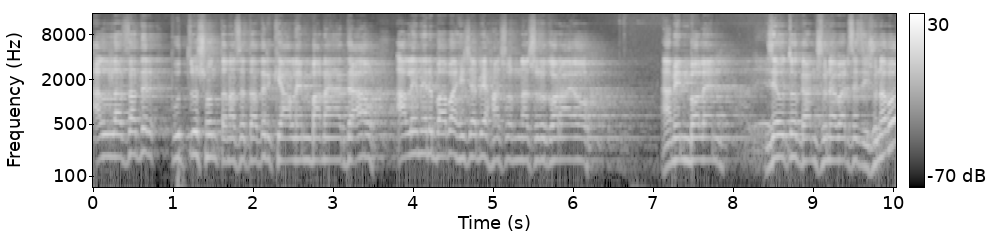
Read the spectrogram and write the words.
আল্লাহ যাদের পুত্র সন্তান আছে তাদেরকে আলেম বানায়া দাও। আলেমের বাবা হিসাবে হাসন নাসর করায় আমিন বলেন। যেহেতু গান শোনাবার চেয়েছি শোনাবো?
